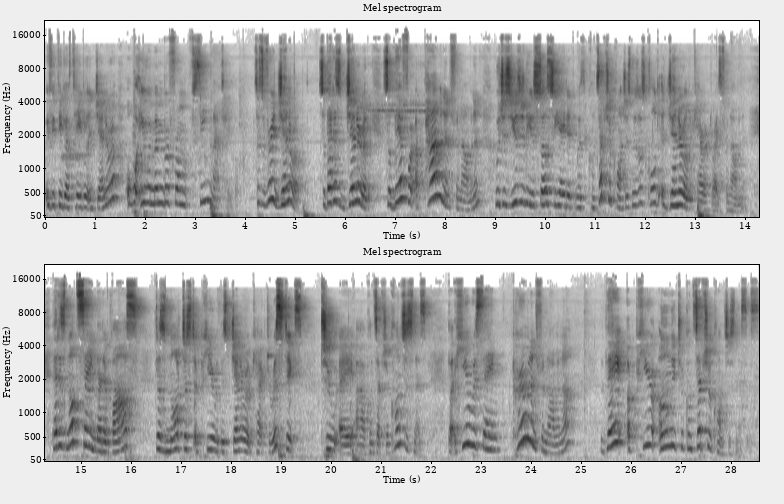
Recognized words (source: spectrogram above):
if you think of table in general, or what you remember from seeing that table. So it's very general. So that is generally. So therefore, a permanent phenomenon, which is usually associated with conceptual consciousness, is called a generally characterized phenomenon. That is not saying that a vase does not just appear with its general characteristics to a uh, conceptual consciousness. But here we're saying permanent phenomena, they appear only to conceptual consciousnesses.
